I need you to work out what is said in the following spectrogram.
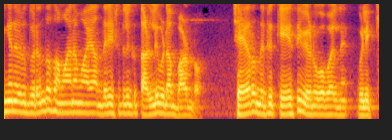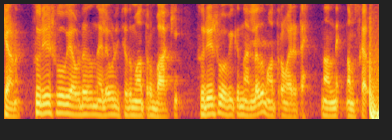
ഇങ്ങനെ ഒരു ദുരന്ത സമാനമായ അന്തരീക്ഷത്തിലേക്ക് തള്ളിവിടാൻ പാടുണ്ടോ ചെയർ എന്നിട്ട് കെ സി വേണുഗോപാലിനെ വിളിക്കുകയാണ് സുരേഷ് ഗോപി അവിടെ നിന്ന് നിലവിളിച്ചത് മാത്രം ബാക്കി സുരേഷ് ഗോപിക്ക് നല്ലത് മാത്രം വരട്ടെ നന്ദി നമസ്കാരം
